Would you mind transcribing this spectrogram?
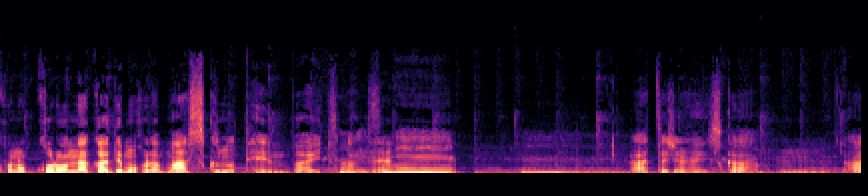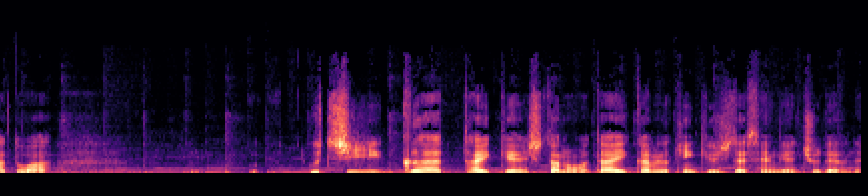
このコロナ禍でもほらマスクの転売とかね。うん。あったじゃないですか、はい。うん、あとはううちが体験したのは第1回目の緊急事態宣言中だよね。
